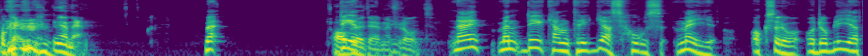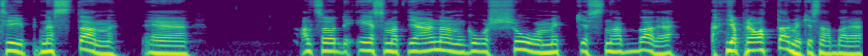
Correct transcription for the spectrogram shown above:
Okej, nu är jag med. Men Avbröt jag mig, förlåt. Nej, men det kan triggas hos mig också då. Och då blir jag typ nästan... Eh, alltså det är som att hjärnan går så mycket snabbare. Jag pratar mycket snabbare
